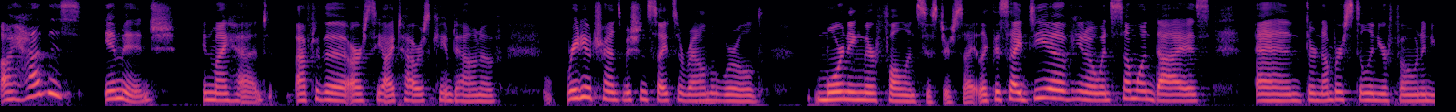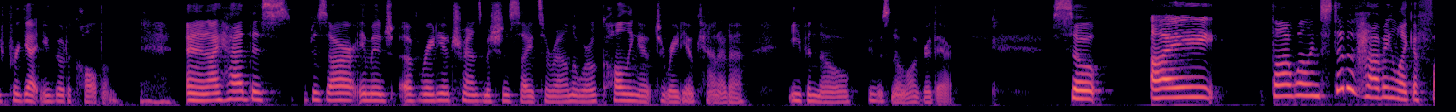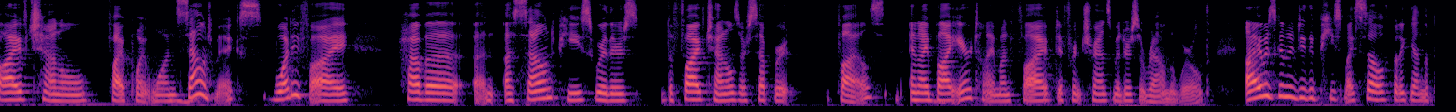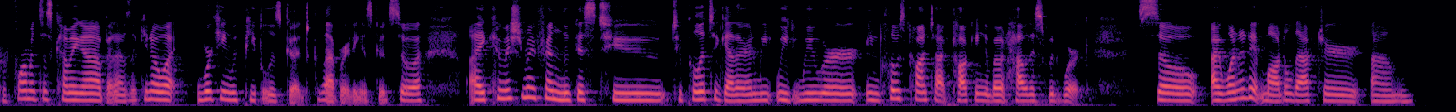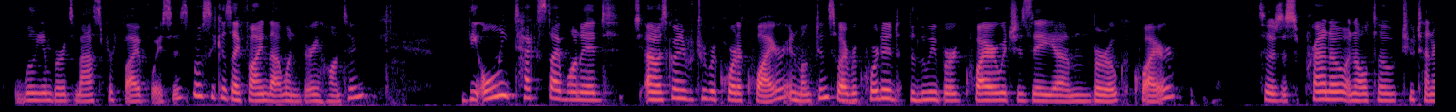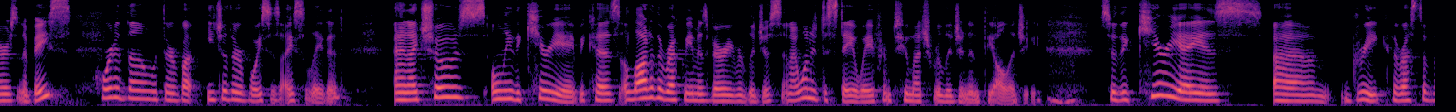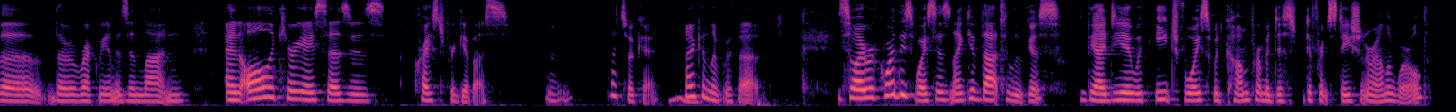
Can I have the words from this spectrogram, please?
I had this image in my head after the RCI towers came down of radio transmission sites around the world mourning their fallen sister site. Like this idea of, you know, when someone dies and their number's still in your phone and you forget, you go to call them. And I had this bizarre image of radio transmission sites around the world calling out to Radio Canada, even though it was no longer there. So I thought, well, instead of having like a five channel 5.1 mm-hmm. sound mix, what if I have a, a, a sound piece where there's the five channels are separate files and I buy mm-hmm. airtime on five different transmitters around the world. I was going to do the piece myself, but again, the performance is coming up, and I was like, you know what, working with people is good, collaborating is good. So uh, I commissioned my friend Lukas to to pull it together, and we, we we were in close contact talking about how this would work. So I wanted it modeled after um, William Byrd's Mass for Five Voices, mostly because I find that one very haunting the only text I wanted, I was going to record a choir in Moncton, so I recorded the Louis Berg Choir, which is a um, Baroque choir. So there's a soprano, an alto, two tenors, and a bass. Recorded them with their each of their voices isolated, and I chose only the Kyrie because a lot of the Requiem is very religious, and I wanted to stay away from too much religion and theology. Mm-hmm. So the Kyrie is um, Greek. The rest of the the Requiem is in Latin, and all the Kyrie says is "Christ forgive us." That's okay. Mm. I hmm. can live with that. So I record these voices and I give that to Lukas. The idea with each voice would come from a dis- different station around the world.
